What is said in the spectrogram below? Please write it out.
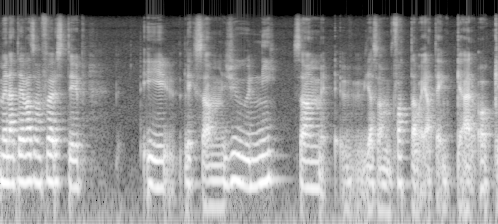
Men att det var som först typ i liksom juni som jag som fattar vad jag tänker och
